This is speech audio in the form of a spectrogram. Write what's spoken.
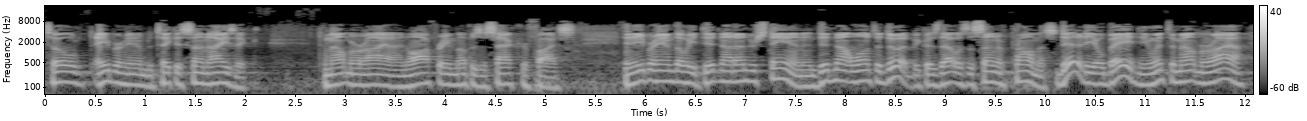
told Abraham to take his son Isaac to Mount Moriah and offer him up as a sacrifice. And Abraham, though he did not understand and did not want to do it because that was the son of promise, did it. He obeyed and he went to Mount Moriah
